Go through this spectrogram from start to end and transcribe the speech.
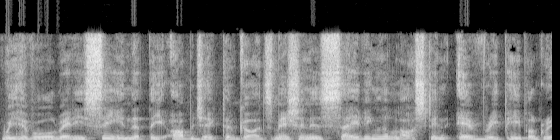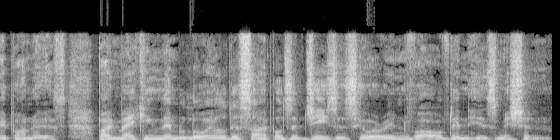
We have already seen that the object of God's mission is saving the lost in every people group on earth by making them loyal disciples of Jesus who are involved in his mission.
